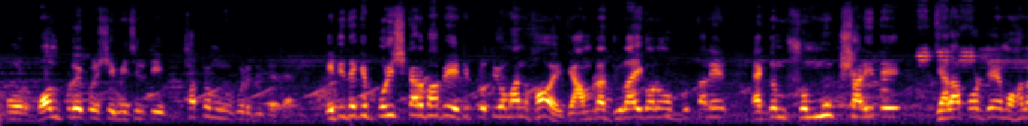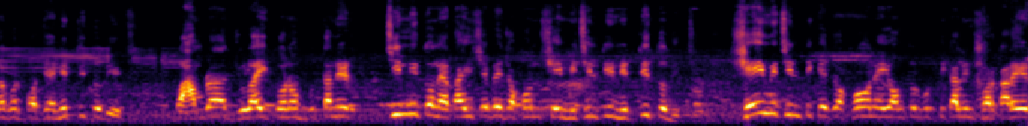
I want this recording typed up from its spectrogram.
উপর বল প্রয়োগ করে সেই মিছিলটি ছত্রভঙ্গ করে দিতে চায়। এটি থেকে পরিষ্কারভাবে এটি প্রতীয়মান হয় যে আমরা জুলাই গণ অভ্যুত্থানের একদম সম্মুখ সারিতে জেলা পর্যায়ে মহানগর পর্যায়ে নেতৃত্ব দিয়েছি। তো আমরা জুলাই গণ অভ্যুত্থানের চিহ্নিত নেতা হিসেবে যখন সেই মিছিলটির নেতৃত্ব দিচ্ছি, সেই মিছিলটিকে যখন এই অন্তর্বর্তীকালীন সরকারের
